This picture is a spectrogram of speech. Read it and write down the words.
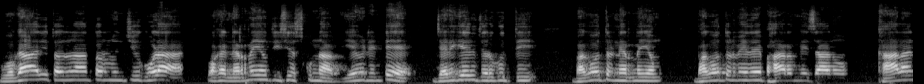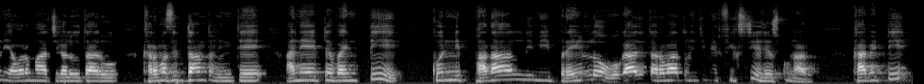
ఉగాది తరుణాంతరం నుంచి కూడా ఒక నిర్ణయం తీసేసుకున్నారు. ఏమిటంటే జరిగేది జరుగుద్ది. భగవంతుడి నిర్ణయం. భగవంతుడి మీదే భారం వేశాను. కాలాన్ని ఎవరు మార్చగలుగుతారు? కర్మ సిద్ధాంతం ఇంతే అనేటువంటి కొన్ని పదాలని మీ బ్రెయిన్లో ఉగాది తర్వాత నుంచి మీరు ఫిక్స్ చేసేసుకున్నారు. కాబట్టి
